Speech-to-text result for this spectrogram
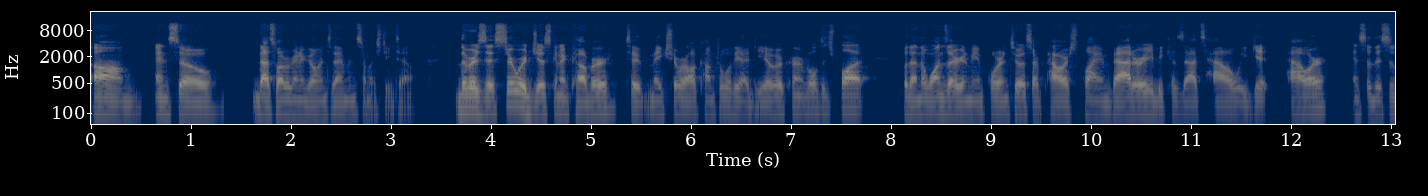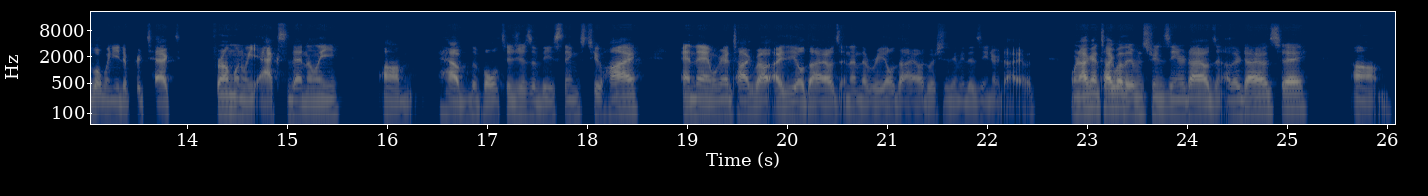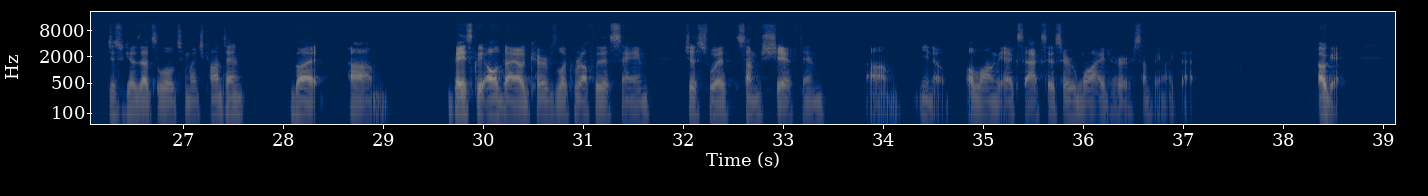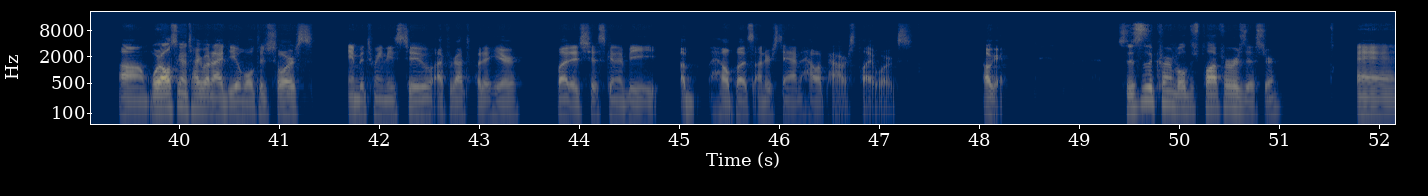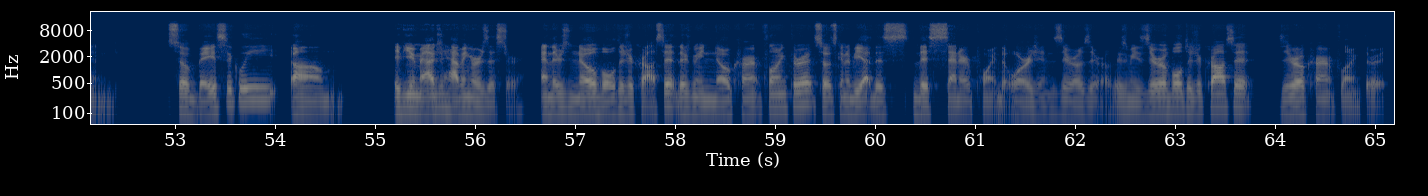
Um, and so that's why we're gonna go into them in so much detail. The resistor we're just gonna cover to make sure we're all comfortable with the idea of a current voltage plot. But then the ones that are gonna be important to us are power supply and battery because that's how we get power And so this is what we need to protect from when we accidentally um, have the voltages of these things too high. And then we're going to talk about ideal diodes and then the real diode, which is going to be the Zener diode. We're not going to talk about the difference between Zener diodes and other diodes today, um, just because that's a little too much content. But um, basically, all diode curves look roughly the same, just with some shift and um, you know along the x-axis or wider or something like that. Okay. Um, we're also going to talk about an ideal voltage source in between these two. I forgot to put it here, but it's just going to be a, help us understand how a power supply works. Okay. So this is the current voltage plot for a resistor. And so basically, um, if you imagine having a resistor and there's no voltage across it, there's gonna be no current flowing through it. So it's gonna be at this, this center point, the origin, zero, zero. There's gonna be zero voltage across it, zero current flowing through it.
